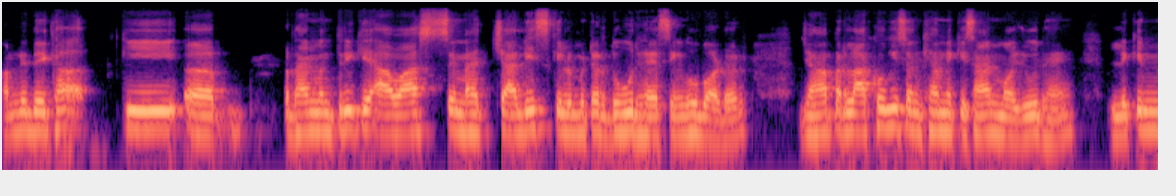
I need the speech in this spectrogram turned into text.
हमने देखा कि प्रधानमंत्री के आवास से महज 40 किलोमीटर दूर है सिंघू बॉर्डर। जहाँ पर लाखों की संख्या में किसान मौजूद हैं लेकिन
